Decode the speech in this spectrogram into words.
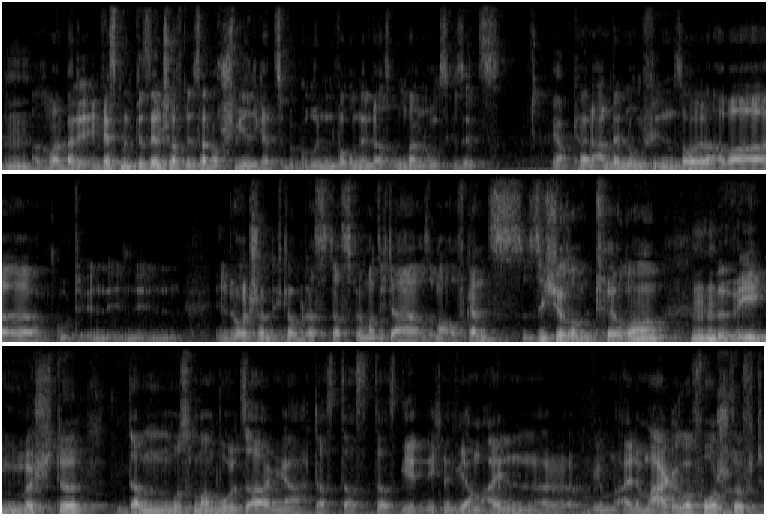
mhm. Also bei, bei den Investmentgesellschaften ist es halt noch schwieriger zu begründen, warum denn das Umwandlungsgesetz ja. keine Anwendung finden soll. Aber äh, gut, in, in, in, in Deutschland, ich glaube, dass, dass wenn man sich da also mal auf ganz sicherem Terrain mhm. bewegen möchte, dann muss man wohl sagen, ja, das, das, das geht nicht. Ne? Wir, haben einen, äh, wir haben eine magere Vorschrift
